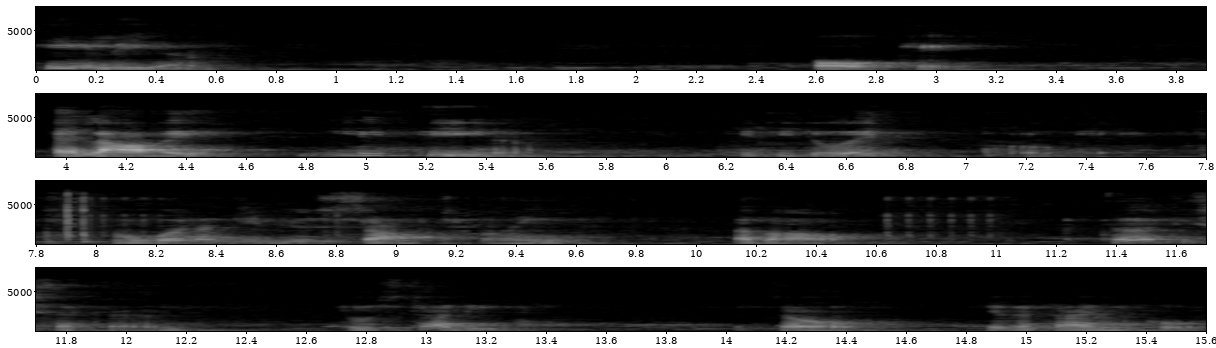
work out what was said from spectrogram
helium. Okay. Li lithium. Did you do it? Okay. I'm gonna give you some time, about 30 seconds to study. So here the time goes.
